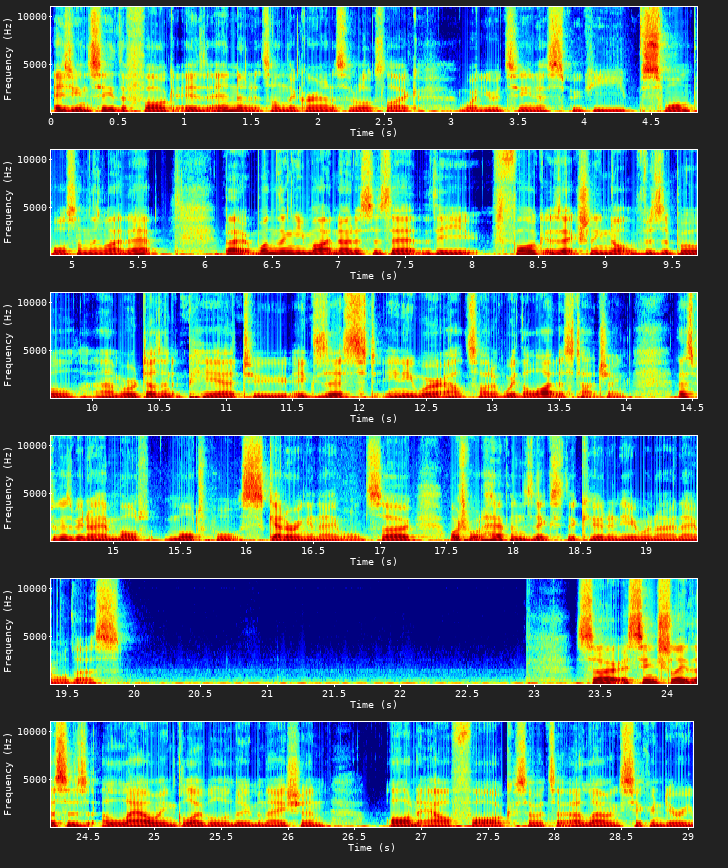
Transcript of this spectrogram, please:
as you can see, the fog is in and it's on the ground. It sort of looks like what you would see in a spooky swamp or something like that. But one thing you might notice is that the fog is actually not visible um, or it doesn't appear to exist anywhere outside of where the light is touching. That's because we don't have mul multiple scattering enabled. So watch what happens next to the curtain here when I enable this. So essentially this is allowing global illumination on our fog. So it's allowing secondary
